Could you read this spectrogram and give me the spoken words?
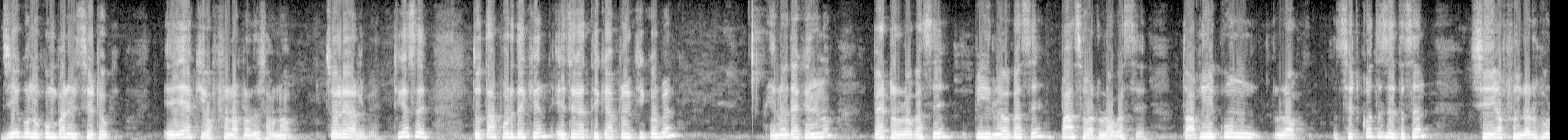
যে কোনো কোম্পানির সেট হোক, এই একই অপশন আপনাদের সামনে চলে আসবে, ঠিক আছে? তো তারপরে দেখেন, এই জায়গা থেকে আপনারা কি করবেন? এনে দেখেন এনো পেট্রোল লক আছে পি লক আছে পাসওয়ার্ড লক আছে। তো আপনি কোন লক সেট করতে চাইতেছেন, সেই অপশনটার উপর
